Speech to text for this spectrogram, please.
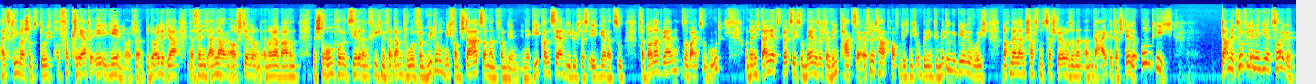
als Klimaschutzdurchbruch verklärte EEG in Deutschland. Bedeutet ja, dass wenn ich Anlagen aufstelle und erneuerbaren Strom produziere, dann kriege ich eine verdammt hohe Vergütung, nicht vom Staat, sondern von den Energiekonzernen, die durch das EEG dazu verdonnert werden. Soweit, so gut. Und wenn ich dann jetzt plötzlich so mehrere solcher Windparks eröffnet habe, hoffentlich nicht unbedingt im Mittelgebirge, wo ich noch mehr Landschaften zerstöre, sondern an geeigneter Stelle und ich damit so viel Energie erzeuge,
